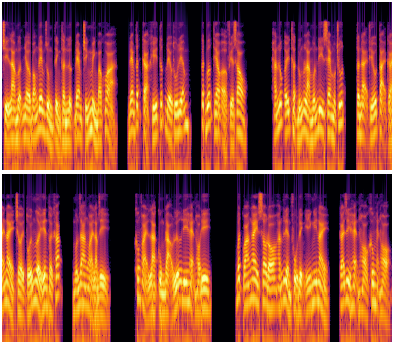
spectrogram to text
chỉ là mượn nhờ bóng đêm dùng tỉnh thần lực đem chính mình báo khỏa, đem tất cả khí tức đều thu liễm, cất bước theo ở phía sau. Hắn lúc ấy thật đúng là muốn đi xem một chút, tần đại thiếu tại cái này trời tối người yên thời khắc, muốn ra ngoài làm gì? Không phải là cùng đạo lữ đi hẹn họ đi. Bất quá ngay sau đó hắn liền phủ định ý nghĩ này, cái gì hẹn họ không hẹn họ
